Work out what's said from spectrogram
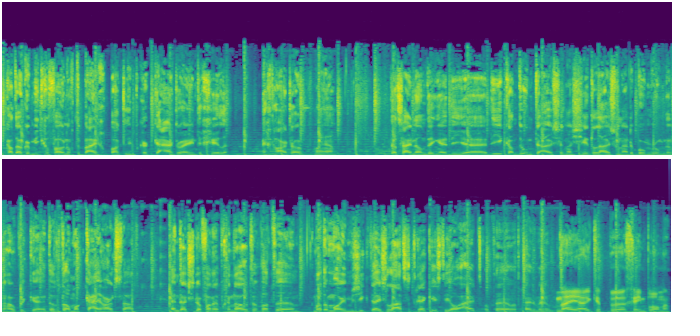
Ik had ook een microfoon nog erbij gepakt. Liep ik er keihard doorheen te gillen. Echt hard ook, maar ja. Dat zijn dan dingen die, eh, die je kan doen thuis. En als je zit te luisteren naar de Boomroom... dan hoop ik eh, dat het allemaal keihard staat. En dat je ervan hebt genoten. Wat, wat een mooie muziek. Deze laatste track, is die al uit? Wat, wat ga je ermee doen? Nee, ja, ik heb geen plannen.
